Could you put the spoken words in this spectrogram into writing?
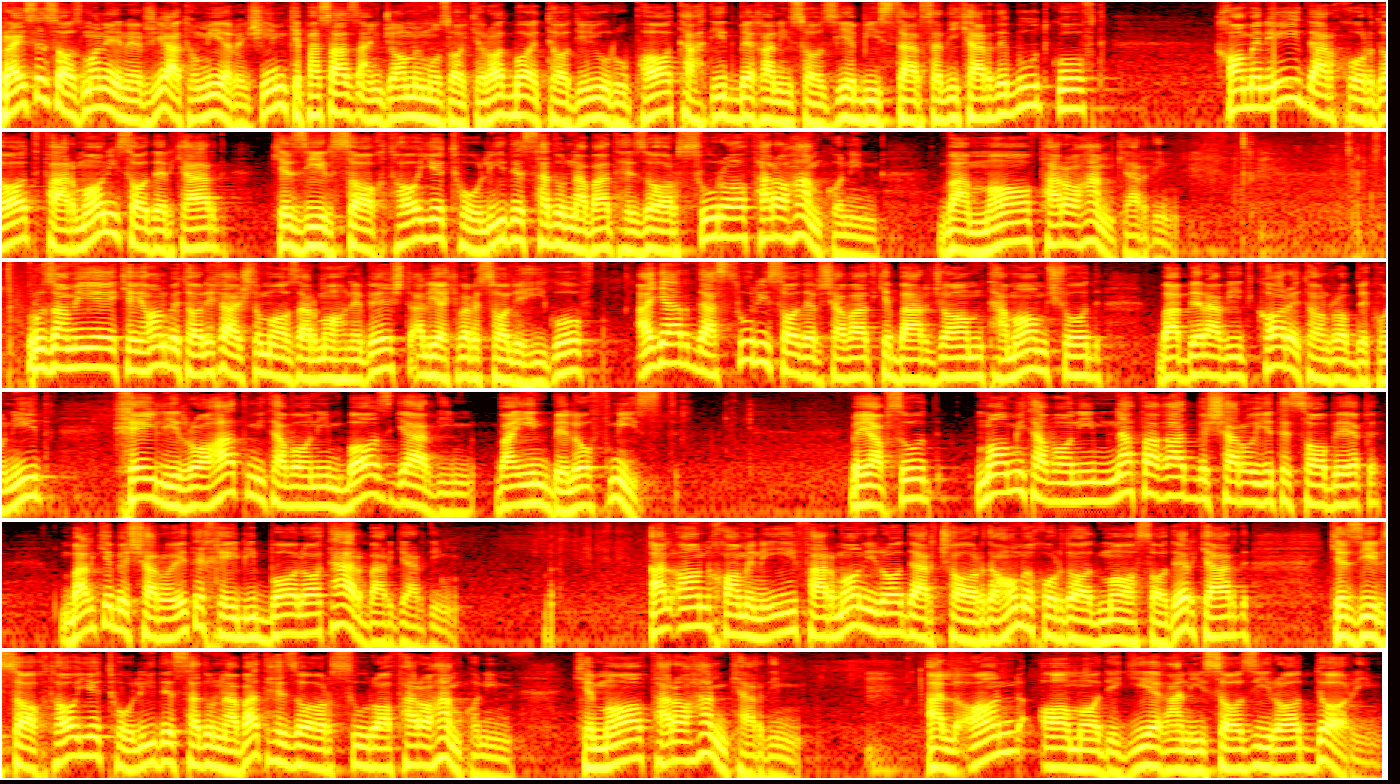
رئیس سازمان انرژی اتمی رژیم که پس از انجام مذاکرات با اتحادیه اروپا تهدید به غنیسازی 20 درصدی کرده بود گفت خامنه ای در خرداد فرمانی صادر کرد که زیر های تولید 190 هزار سو را فراهم کنیم و ما فراهم کردیم. روزنامه کیهان به تاریخ 8 آذر ماه نوشت علی اکبر صالحی گفت اگر دستوری صادر شود که برجام تمام شد و بروید کارتان را بکنید خیلی راحت می توانیم بازگردیم و این بلوف نیست. به افزود ما می توانیم نه فقط به شرایط سابق بلکه به شرایط خیلی بالاتر برگردیم. الان خامنه ای فرمانی را در چهاردهم خرداد ماه صادر کرد که زیر های تولید 190 هزار سو را فراهم کنیم که ما فراهم کردیم. الان آمادگی غنیسازی را داریم.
